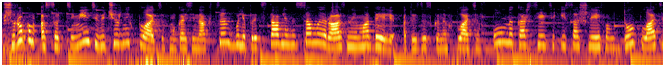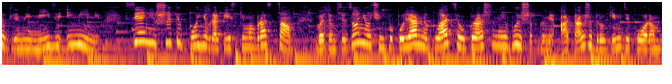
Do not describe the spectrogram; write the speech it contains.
В широком ассортименте вечерних платьев магазина «Акцент» были представлены самые разные модели, от изысканных платьев в полной корсете и со шлейфом до платьев длины миди и мини. Все они шиты по европейским образцам. В этом сезоне очень популярны платья, украшенные вышивками, а также другим декором.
